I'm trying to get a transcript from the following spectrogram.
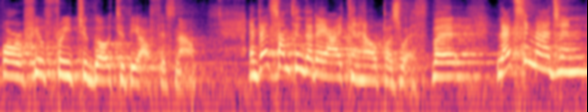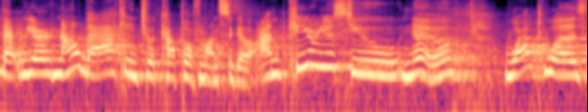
or feel free to go to the office now. And that's something that AI can help us with. But let's imagine that we are now back into a couple of months ago. I'm curious to know what was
